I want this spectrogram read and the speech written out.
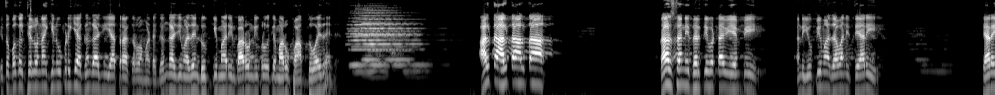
એ તો બગલ થેલો નાખીને ઉપડી ગયા ગંગાજી યાત્રા કરવા માટે. ગંગાજીમાં જઈને ડૂબકી મારીને બારો નીકળું એટલે મારું પાપ ધોવાઈ જાય ને. હાલતા હાલતા હાલતા રાજસ્થાનની ધરતી વટાવી એમપી અને યુપીમાં જવાની તૈયારી, ત્યારે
